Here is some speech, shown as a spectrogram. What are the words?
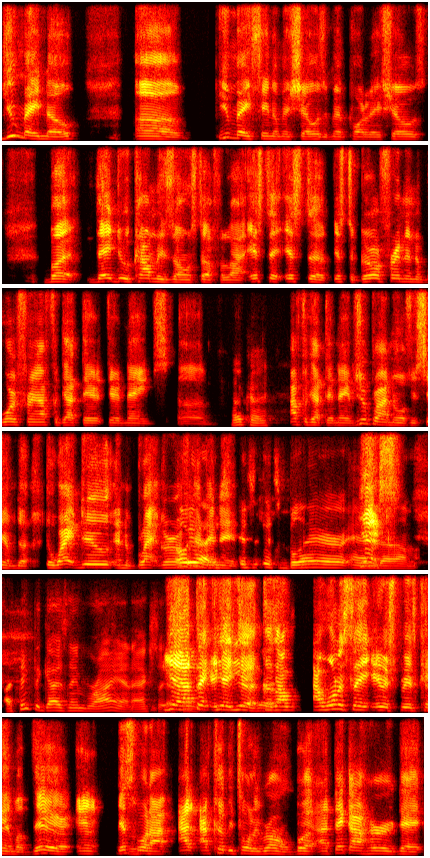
you may know, uh, you may seen them in shows, have been part of their shows, but they do comedy zone stuff a lot. It's the it's the it's the girlfriend and the boyfriend. I forgot their their names. Um, okay, I forgot their names. You probably know if you see them. The the white dude and the black girl. Oh yeah, it's, it's Blair and yes. um, I think the guy's named Ryan actually. Yeah, I think, I think yeah yeah because. I I want to say Aries Spears came up there, and this mm-hmm. what I, I I could be totally wrong, but I think I heard that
